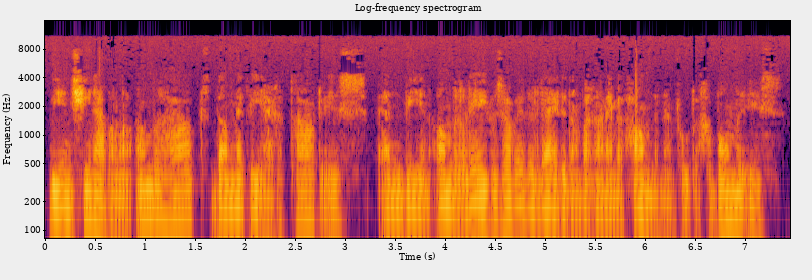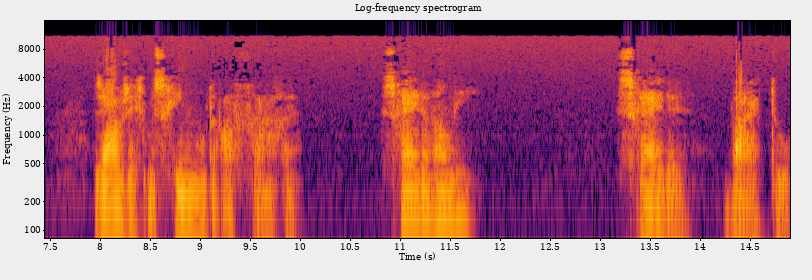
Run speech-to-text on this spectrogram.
Wie in China van een ander houdt dan met wie hij getrouwd is, en wie een ander leven zou willen leiden dan waaraan hij met handen en voeten gebonden is, zou zich misschien moeten afvragen, Scheiden van wie? Scheiden waartoe?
